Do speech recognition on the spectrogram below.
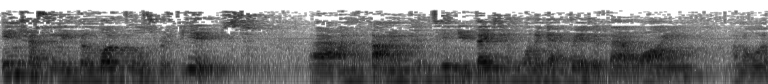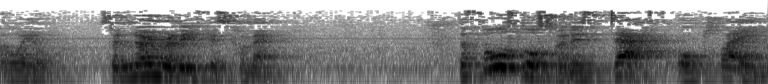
Interestingly, the locals refused, uh, and the famine continued. They didn't want to get rid of their wine and olive oil. So no relief is coming. The fourth horseman is death or plague.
